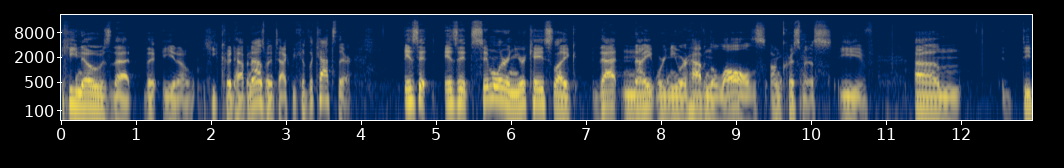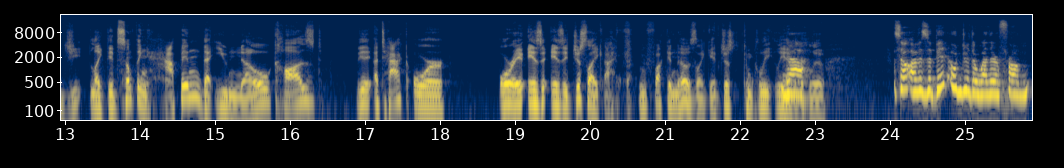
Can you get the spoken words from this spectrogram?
He knows that the you know he could have an asthma attack because the cat's there. Is it is it similar in your case, like that night when you were having the lulls on Christmas Eve? Um, did you like did something happen that you know caused the attack, or or is it is it just like who fucking knows? Like it just completely out of the blue. So I was a bit under the weather from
